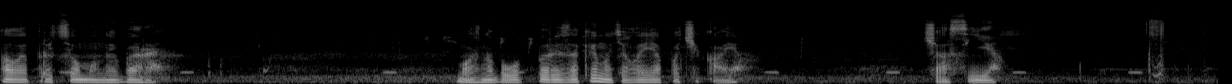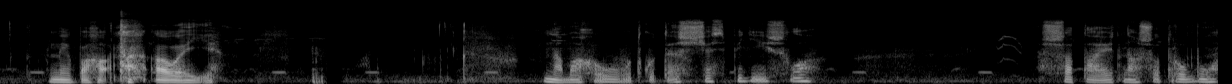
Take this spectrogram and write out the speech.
Але при цьому не бере. Можна було б перезакинути, але я почекаю. Час є. Небагато, але є. На махову вудку теж щось підійшло. Шатають нашу трубу.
